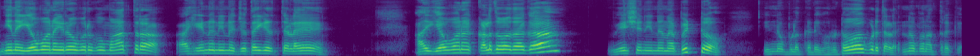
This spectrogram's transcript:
ನಿನ್ನ ಯೌವನ ಇರೋವರೆಗೂ ಮಾತ್ರ ಆ ಹೆಣ್ಣು ನಿನ್ನ ಜೊತೆಗಿರ್ತಾಳೆ. ಆ ಯೌವನ ಕಳೆದೋದಾಗ ವೇಷ ನಿನ್ನನ್ನು ಬಿಟ್ಟು ಇನ್ನೊಬ್ಬಳ ಕಡೆಗೆ ಹೊರಟೋಗ್ಬಿಡ್ತಾಳೆ ಇನ್ನೊಬ್ಬನ ಹತ್ರಕ್ಕೆ.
